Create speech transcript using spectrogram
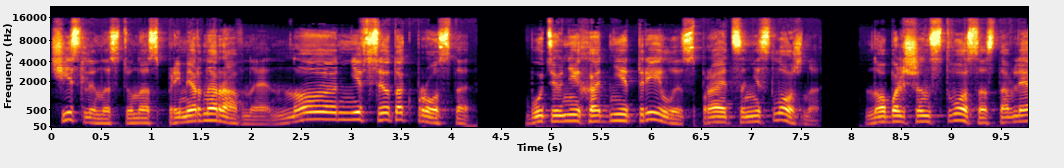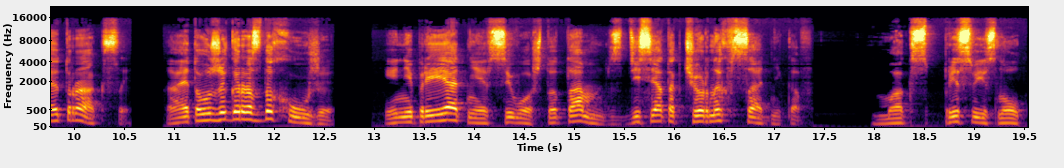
Численность у нас примерно равная, но не все так просто. Будь у них одни трилы, справиться несложно но большинство составляют раксы, а это уже гораздо хуже. И неприятнее всего, что там с десяток черных всадников. Макс присвистнул.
